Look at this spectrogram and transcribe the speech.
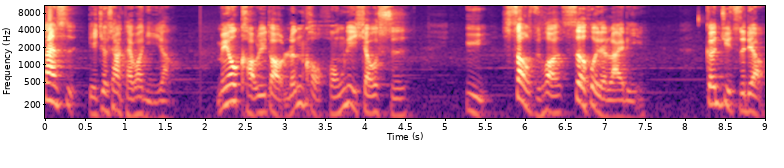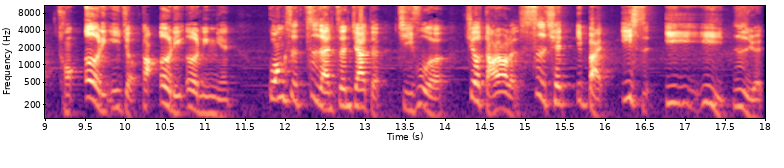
但是，也就像台湾一样，没有考虑到人口红利消失与少子化社会的来临。根据资料，从二零一九到二零二零年，光是自然增加的给付额就达到了四千一百一十一亿日元。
